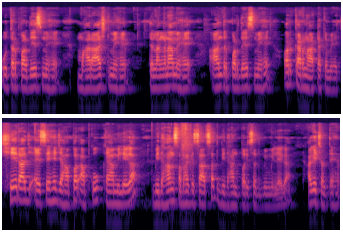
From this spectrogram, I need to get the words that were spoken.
उत्तर प्रदेश में है, महाराष्ट्र में है, तेलंगाना में है, आंध्र प्रदेश में है और कर्नाटक में है। छः राज्य ऐसे हैं जहाँ पर आपको क्या मिलेगा? विधानसभा के साथ साथ विधान परिषद भी मिलेगा। आगे चलते हैं।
